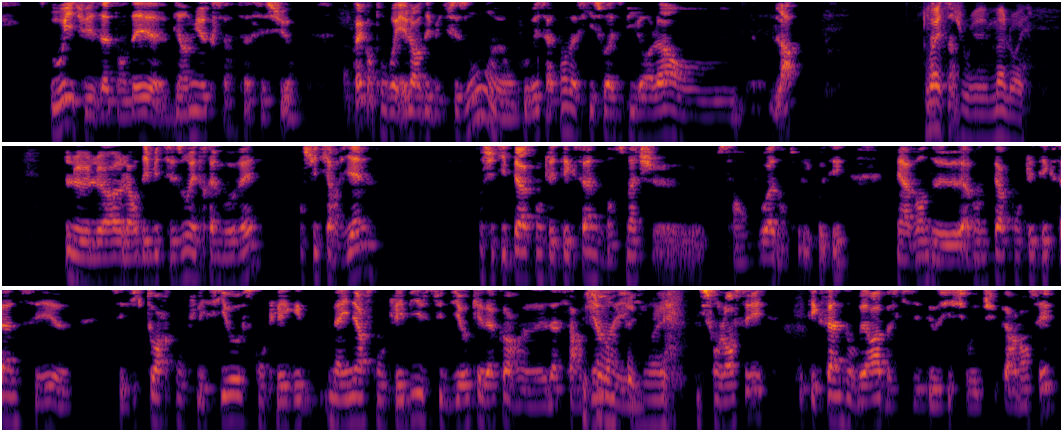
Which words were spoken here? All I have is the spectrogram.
oui, tu les attendais euh, bien mieux que ça, ça c'est sûr. Après, quand on voyait leur début de saison, euh, on pouvait s'attendre à ce qu'ils soient à ce bilan-là en là. Ouais, ça jouait mal, ouais. Le, leur, leur début de saison est très mauvais. Ensuite, ils reviennent. Ensuite, ils perdent contre les Texans dans ce match, euh, ça envoie dans tous les côtés. Mais avant de, avant de perdre contre les Texans, c'est euh, c'est victoire contre les Seahawks, contre les Niners, contre les Bills. Tu te dis, ok, d'accord, euh, là ça revient. Ils sont lancés. Ils sont lancés. Les Texans, on verra parce qu'ils étaient aussi sur une super lancée.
